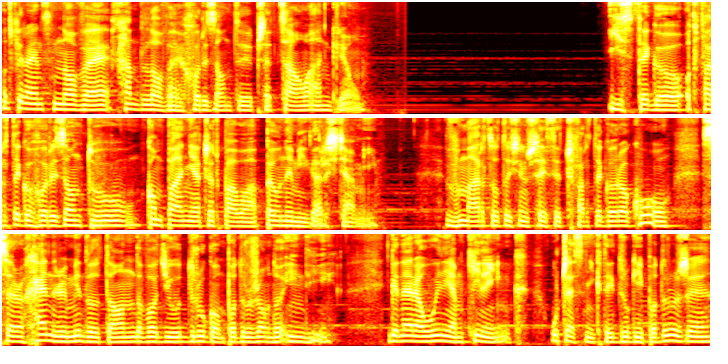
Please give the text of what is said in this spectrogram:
otwierając nowe handlowe horyzonty przed całą Anglią. I z tego otwartego horyzontu kompania czerpała pełnymi garściami. W marcu 1604 roku Sir Henry Middleton dowodził drugą podróżą do Indii. Generał William Killing, uczestnik tej drugiej podróży,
